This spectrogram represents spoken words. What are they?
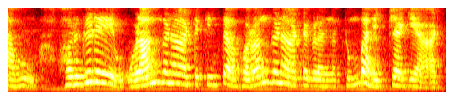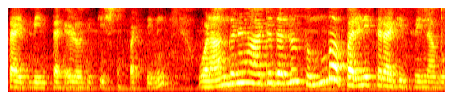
ನಾವು ಹೊರಗಡೆ ಒಳಾಂಗಣ ಆಟಕ್ಕಿಂತ ಹೊರಾಂಗಣ ಆಟಗಳನ್ನು ತುಂಬ ಹೆಚ್ಚಾಗಿ ಆಡ್ತಾ ಇದ್ವಿ ಅಂತ ಹೇಳೋದಕ್ಕೆ ಇಷ್ಟಪಡ್ತೀನಿ. ಒಳಾಂಗಣ ಆಟದಲ್ಲೂ ತುಂಬ ಪರಿಣಿತರಾಗಿದ್ವಿ ನಾವು.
